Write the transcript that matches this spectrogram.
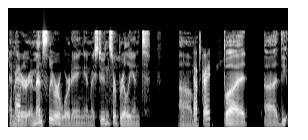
and Okay. they're immensely rewarding, and my students are brilliant. Um, That's great. but uh, the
